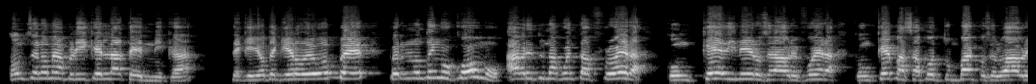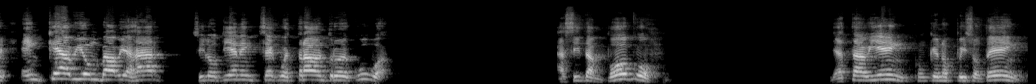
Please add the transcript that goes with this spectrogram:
Entonces no me apliquen la técnica de que yo te quiero devolver, pero no tengo cómo. Ábrete una cuenta afuera con qué dinero se abre fuera, con qué pasaporte un banco se lo abre, en qué avión va a viajar si lo tienen secuestrado dentro de Cuba. Así tampoco. Ya está bien con que nos pisoteen,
